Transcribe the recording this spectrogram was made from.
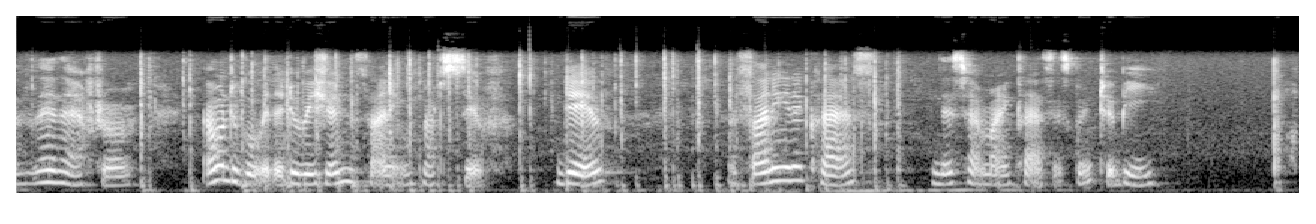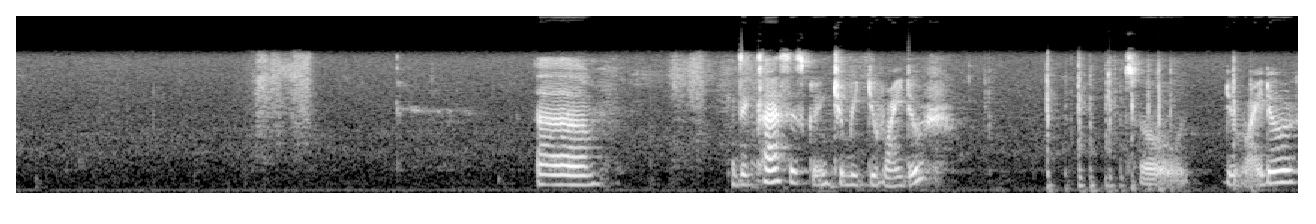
and then after I want to go with a division assigning not div div assigning it a class. This time my class is going to be um, the class is going to be divider. So divider.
